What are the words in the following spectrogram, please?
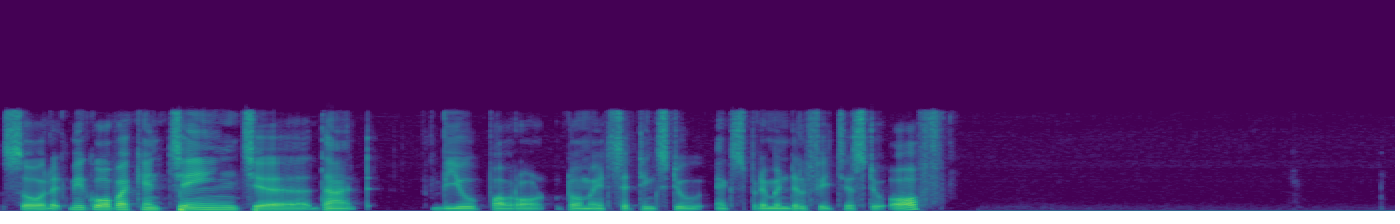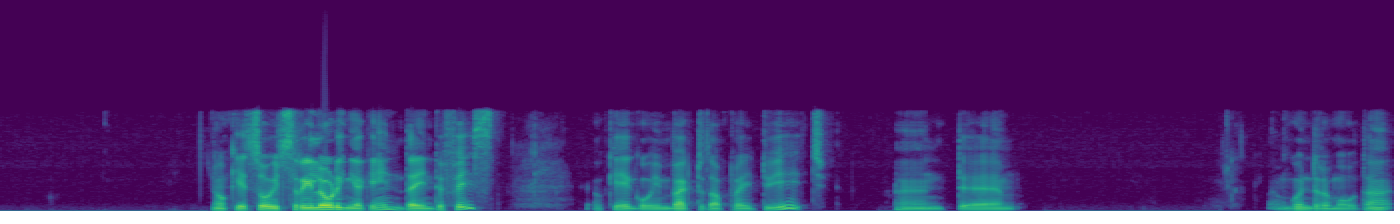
So let me go back and change uh, that view power automate settings to experimental features to off okay so it's reloading again the interface. Okay going back to the apply to each and um, I'm going to remove that.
